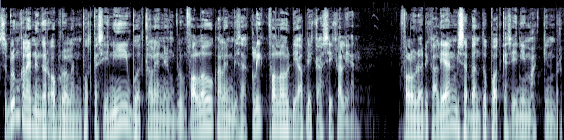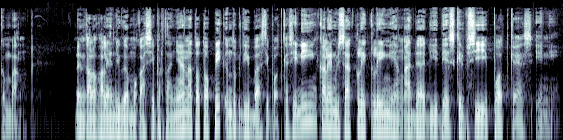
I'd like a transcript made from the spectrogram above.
Sebelum kalian dengar obrolan podcast ini, buat kalian yang belum follow, kalian bisa klik follow di aplikasi kalian. Follow dari kalian bisa bantu podcast ini makin berkembang. Dan kalau kalian juga mau kasih pertanyaan atau topik untuk dibahas di podcast ini, kalian bisa klik link yang ada di deskripsi podcast ini.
